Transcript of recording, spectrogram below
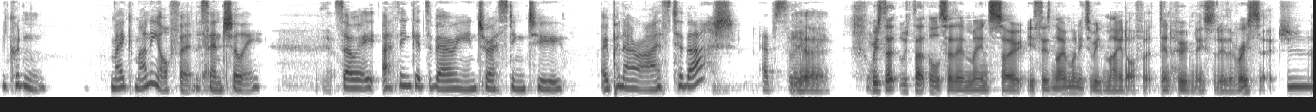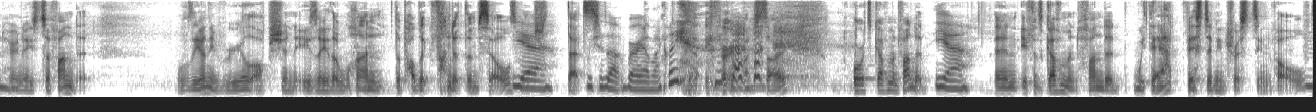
you couldn't make money off it essentially. So it, I think it's very interesting to open our eyes to that. Absolutely. yeah. Which that which that also then means so if there's no money to be made off it, then who needs to do the research Mm. and who needs to fund it? Well, the only real option is either one, the public fund it themselves, Yeah. which that's which is uh, very unlikely. very much so, or it's government funded. yeah. And if it's government funded without vested interests involved,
